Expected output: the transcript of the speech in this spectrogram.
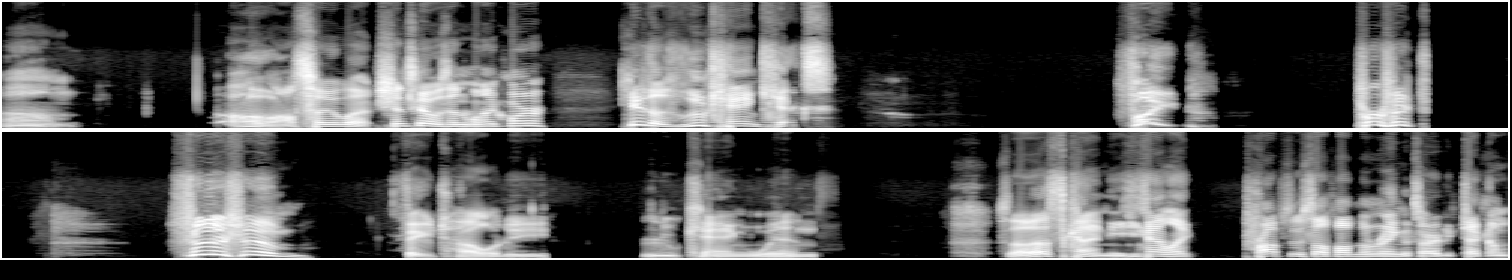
Um, oh, I'll tell you what, Shinsuke was in one corner. He did those Liu Kang kicks. Fight! Perfect! Finish him! Fatality. Liu Kang wins. So that's kind of neat. He kind of like props himself up in the ring and started to kick him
